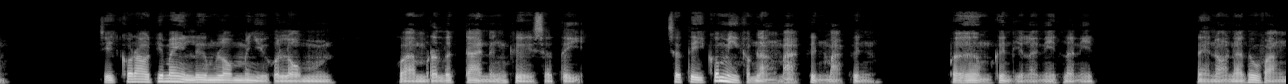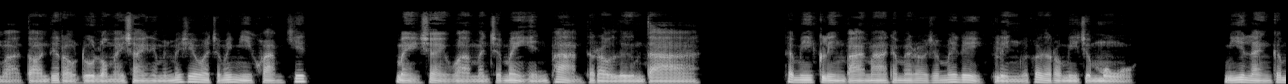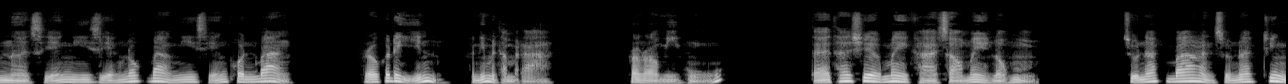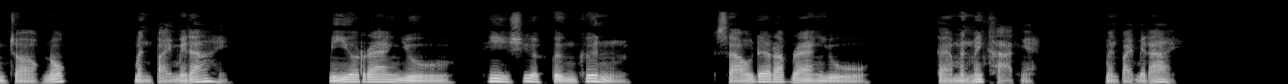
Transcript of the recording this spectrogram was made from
จิตของเราที่ไม่ลืมลมมันอยู่กับลม ความระลึกได้นั้นคือสติ สติก็มีกำลังมากขึ้นมากขึ้น เพิ่มขึ้นทีละนิดละนิด แน่นอนนะทุกฝังว่าตอนที่เราดูลมหายใจเนี่ยมันไม่ใช่ว่าจะไม่มีความคิด ไม่ใช่ว่ามันจะไม่เห็นภาพถ้าเราลืมตา ถ้ามีกลิ่นผ่านมาทำไมเราจะไม่ได้กลิ่นแล้วก็เรามีจมูก มีแหล่งกำเนิดเสียงมีเสียงนกบ้าง มีเสียงคนบ้าง เราก็ได้ยิน อันนี้มันธรรมดาเพราะเรามีหู แต่ถ้าเชือกไม่ขาดเสาไม่ล้มสุนัขบ้าน สุนัขจิ้งจอกนก มันไปไม่ได้ มีแรงอยู่ที่เชือกตึงขึ้น เสาได้รับแรงอยู่ แต่มันไม่ขาดไง มันไปไม่ได้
